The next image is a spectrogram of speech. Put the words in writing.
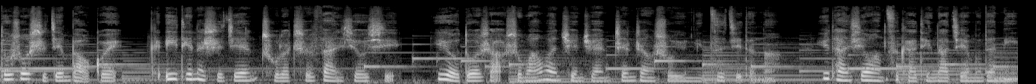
都说时间宝贵，可一天的时间除了吃饭休息，又有多少是完完全全真正属于你自己的呢？玉檀希望此刻听到节目的你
